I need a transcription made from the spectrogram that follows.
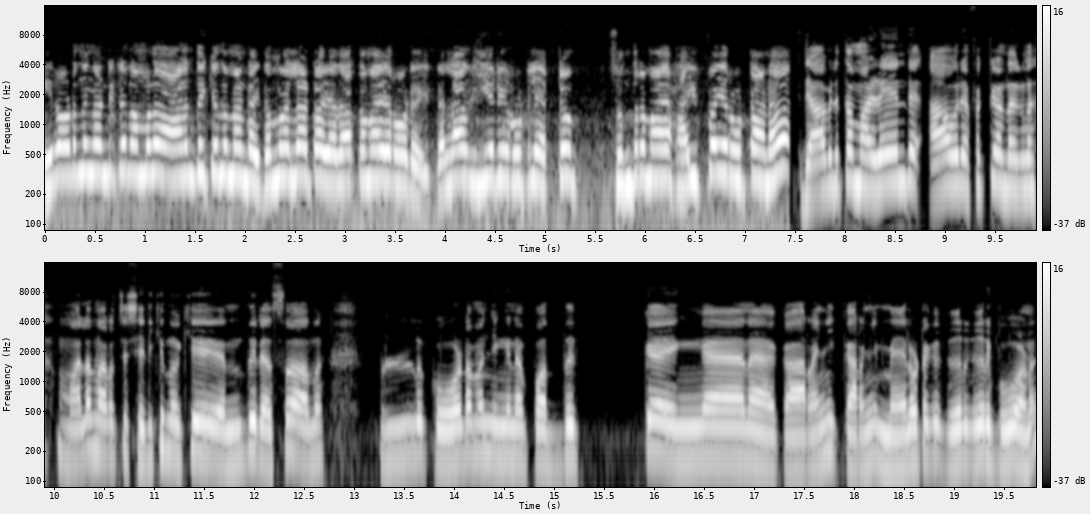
ഈ റോഡൊന്നും കണ്ടിട്ട് നമ്മൾ ആനന്ദിക്കൊന്നും വേണ്ട. ഇതൊന്നും അല്ല കേട്ടോ യഥാർത്ഥമായ റോഡ് ഇതെല്ലാം ഈ ഒരു റൂട്ടിലെ ഏറ്റവും സുന്ദരമായ ഹൈഫൈ റൂട്ടാണ്. രാവിലത്തെ മഴേന്റെ ആ ഒരു എഫക്റ്റ് കണ്ട നിങ്ങൾ മല നിറച്ച് ശരിക്കും നോക്കി എന്ത് രസമാണ്. ഫുള്ള് കോടമഞ്ഞിങ്ങനെ പതുക്കെ ഇങ്ങനെ കറങ്ങി കറങ്ങി മേലോട്ടേക്ക് കയറി കയറി പോവുകയാണ്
